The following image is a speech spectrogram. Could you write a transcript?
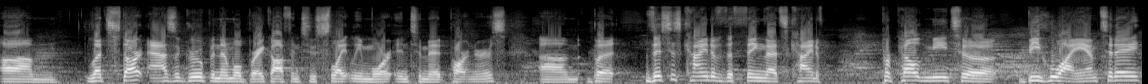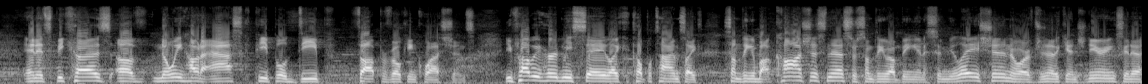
um, let's start as a group, and then we'll break off into slightly more intimate partners. Um, but this is kind of the thing that's kind of propelled me to be who I am today, and it's because of knowing how to ask people deep thought-provoking questions. You probably heard me say like a couple times like something about consciousness or something about being in a simulation or if genetic engineering is gonna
